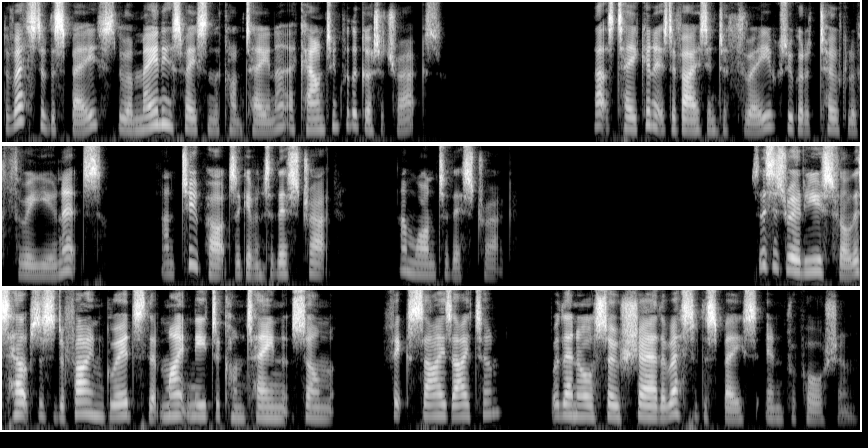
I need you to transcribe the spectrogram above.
The rest of the space, the remaining space in the container, accounting for the gutter tracks, that's taken, it's divided into three because we've got a total of three units, and two parts are given to this track and one to this track. So this is really useful. This helps us to define grids that might need to contain some fixed size item, but then also share the rest of the space in proportion.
